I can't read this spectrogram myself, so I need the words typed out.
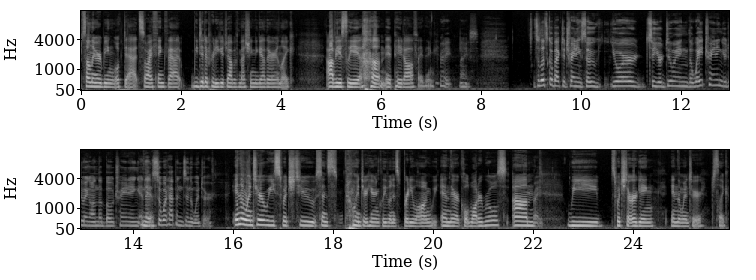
suddenly we were being looked at. So I think that we did a pretty good job of meshing together and like obviously um, it paid off, I think. Right. Nice. So let's go back to training. So you're so you're doing the weight training, you're doing on the boat training, and Yeah. then so what happens in the winter? In the winter, we switch to since the winter here in Cleveland is pretty long we, and there are cold water rules. Um, Right. We switch to erging in the winter, just like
